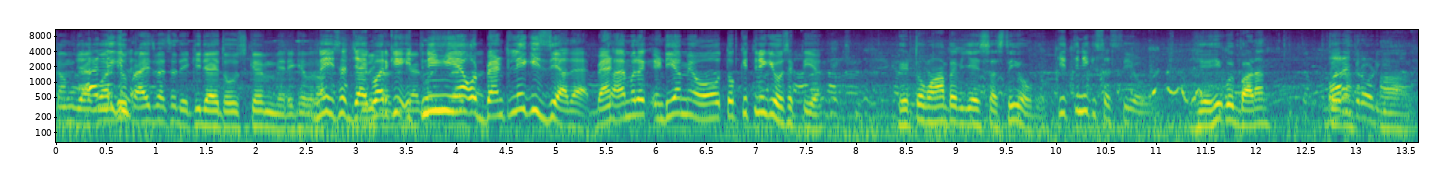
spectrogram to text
कम जयपुर की प्राइस वैसे देखी जाए तो उसके मेरे के नहीं सर जयपुर की इतनी ही है और बेंटले की ज़्यादा है। मतलब इंडिया में हो तो कितने की हो सकती है? फिर तो वहाँ पे भी ये सस्ती होगी कितनी की सस्ती होगी यही कोई बारह बारह करोड़ हाँ।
